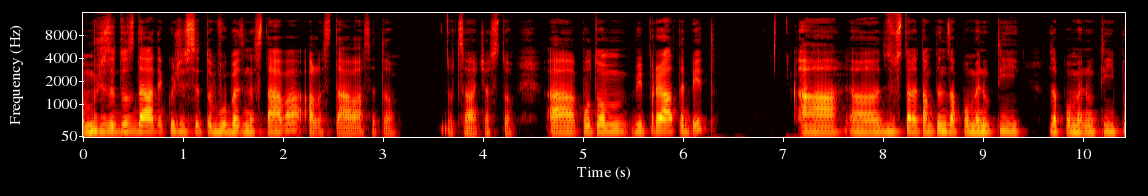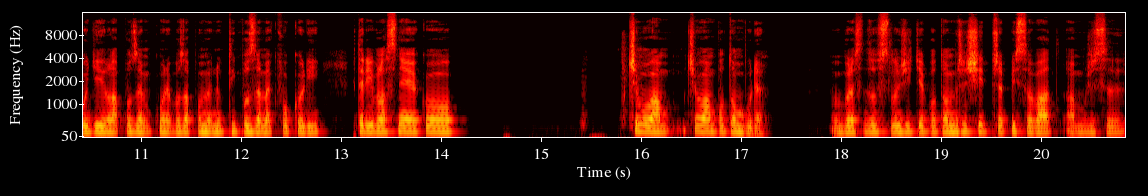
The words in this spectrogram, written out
Může se to zdát, jako že se to vůbec nestává, ale stává se to docela často. A potom vyprodáte byt a zůstane tam ten zapomenutý, zapomenutý podíl na pozemku nebo zapomenutý pozemek v okolí, který vlastně jako čemu vám, čemu vám potom bude. Bude se to složitě potom řešit, přepisovat a může se,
